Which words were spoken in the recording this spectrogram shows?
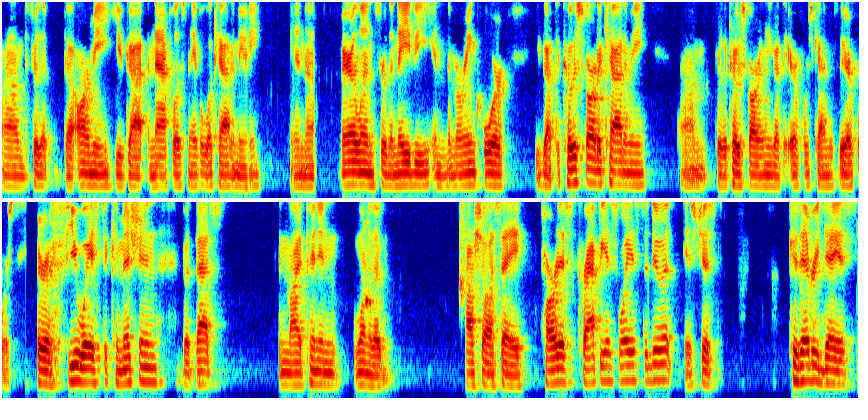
um, for the, the Army. You've got Annapolis Naval Academy in uh, Maryland for the Navy and the Marine Corps. You've got the Coast Guard Academy um, for the Coast Guard, and you got the Air Force Academy for the Air Force. There are a few ways to commission, but that's in my opinion, one of the how shall I say hardest, crappiest ways to do it. Is just because every day is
